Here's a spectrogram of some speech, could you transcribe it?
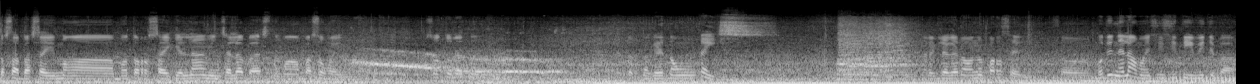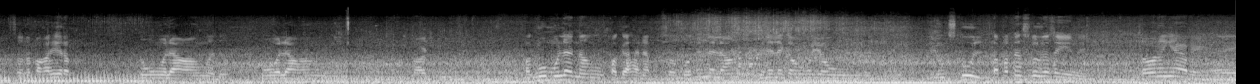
basta-basta yung mga motorcycle namin sa labas ng mga pasukin. So, tulad ng tulad ng ganitong case. Nalaglagan ako ng parcel. So, buti na lang may CCTV, di ba? So, napakahirap nung wala kang ano, kung wala kang part pagmumula ng paghahanap. So, buti na lang, binalagan ko yung yung school. Tapat ng school kasi yun eh. So, nangyari? Ay,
